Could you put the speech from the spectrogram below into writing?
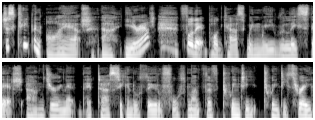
just keep an eye out, uh, ear out for that podcast when we release that um, during that, that uh, second or third or fourth month of 2023.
